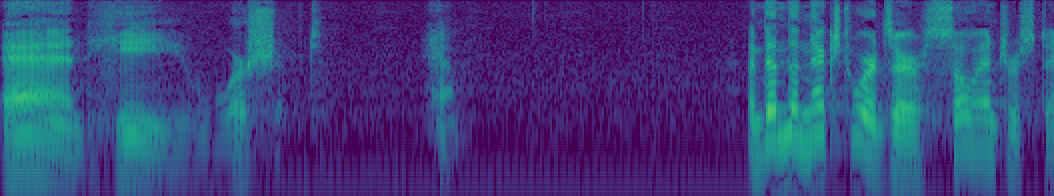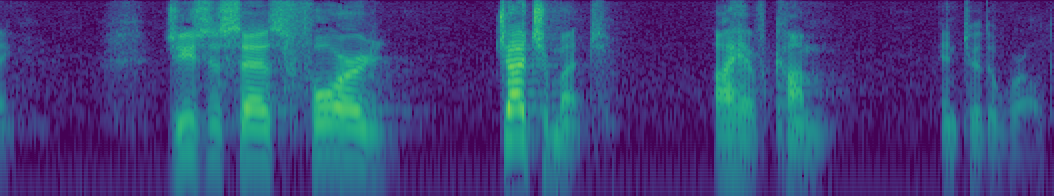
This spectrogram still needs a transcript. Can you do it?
and he worshiped him. And then the next words are so interesting. Jesus says, For judgment I have come into the world.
